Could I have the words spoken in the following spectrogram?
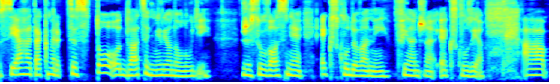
siaha takmer cez 120 miliónov ľudí že sú vlastne exkludovaní, finančná exklúzia. A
